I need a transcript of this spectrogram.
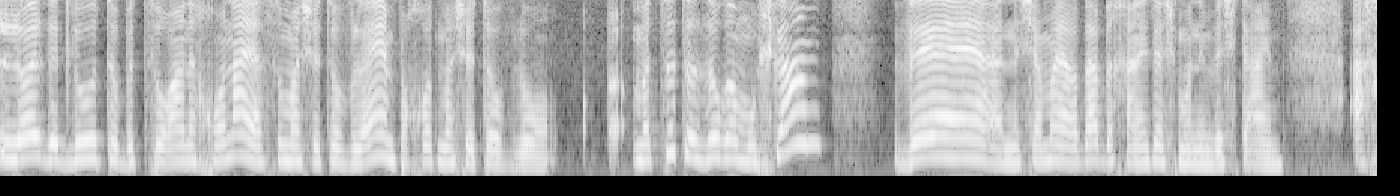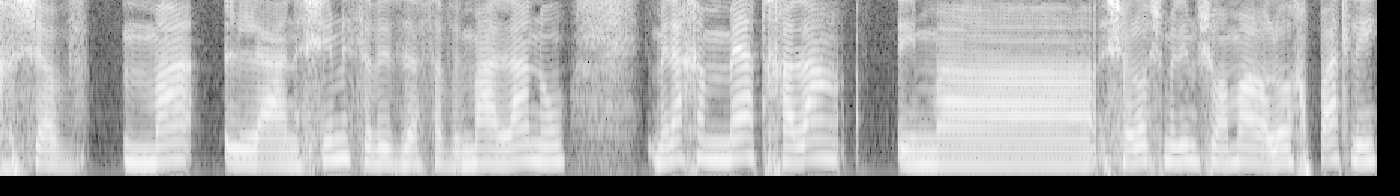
לא יגדלו אותו בצורה נכונה, יעשו מה שטוב להם, פחות מה שטוב לו. מצאו את הזוג המושלם, והנשמה ירדה בחנית ה-82. עכשיו, מה לאנשים מסביב זה עשה ומה לנו, מנחם מההתחלה, עם השלוש מילים שהוא אמר, לא אכפת לי,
